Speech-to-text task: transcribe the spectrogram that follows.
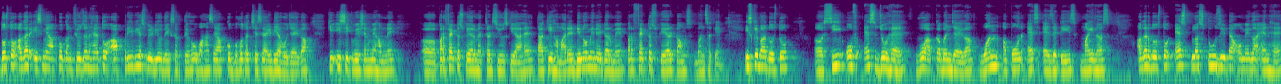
दोस्तों, अगर इसमें आपको कन्फ्यूज़न है तो आप प्रीवियस वीडियो देख सकते हो। वहाँ से आपको बहुत अच्छे से आइडिया हो जाएगा कि इस इक्वेशन में हमने परफेक्ट स्क्वायर मेथड्स यूज़ किया है ताकि हमारे डिनोमिनेटर में परफेक्ट स्क्वायर टर्म्स बन सकें। इसके बाद दोस्तों सी ऑफ़ एस जो है, वो आपका बन जाएगा one upon S as it is minus अगर दोस्तों, s plus two zeta omega n है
